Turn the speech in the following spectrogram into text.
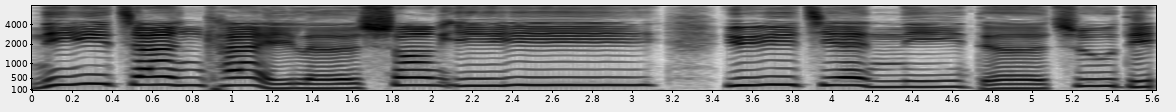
你展开了双翼，遇见你的注定，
